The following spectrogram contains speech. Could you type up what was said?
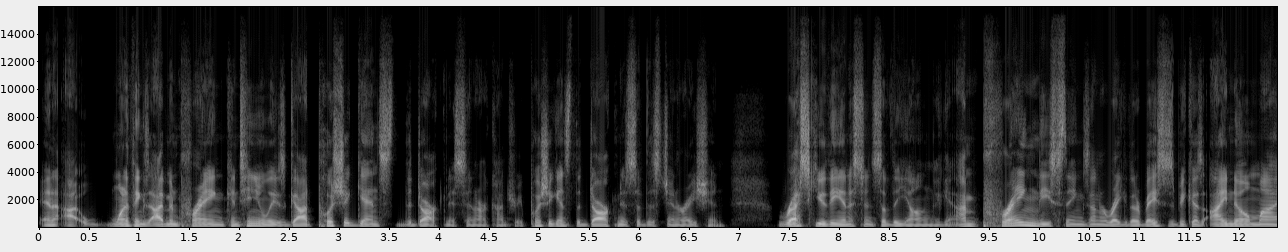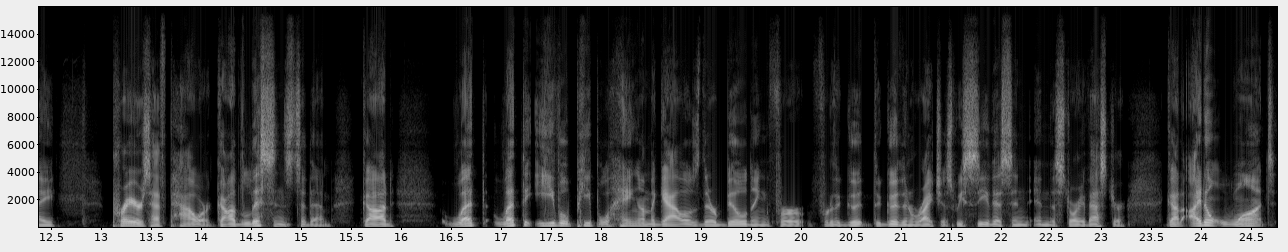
and I, one of the things I've been praying continually is God push against the darkness in our country, push against the darkness of this generation, rescue the innocence of the young. Again, I'm praying these things on a regular basis because I know my prayers have power. God listens to them. God let let the evil people hang on the gallows they're building for for the good the good and righteous. We see this in in the story of Esther. God, I don't want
